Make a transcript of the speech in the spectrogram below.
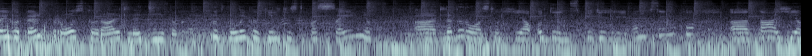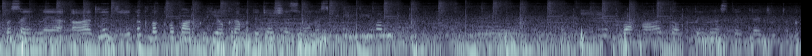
Цей готель просто рай для діток. Тут велика кількість басейнів. Для дорослих є один з підігрівом взимку, та є басейни для діток. В аквапарку є окрема дитяча зона з підігрівом і багато активностей для діток.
